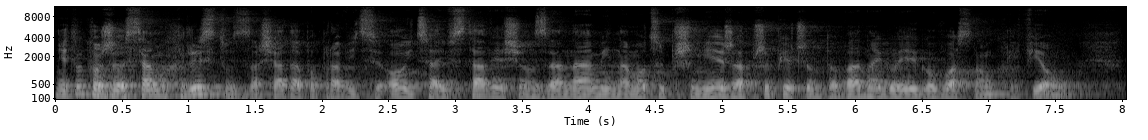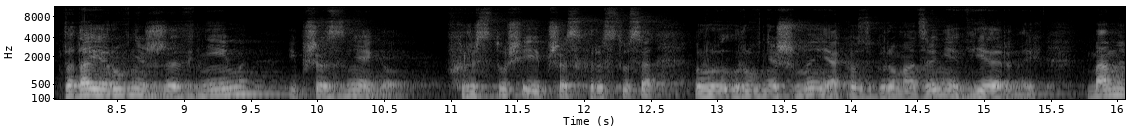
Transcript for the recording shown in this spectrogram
nie tylko, że sam Chrystus zasiada po prawicy Ojca i wstawia się za nami na mocy przymierza przypieczętowanego Jego własną krwią. Dodaje również, że w Nim i przez Niego, w Chrystusie i przez Chrystusa, również my, jako zgromadzenie wiernych, mamy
